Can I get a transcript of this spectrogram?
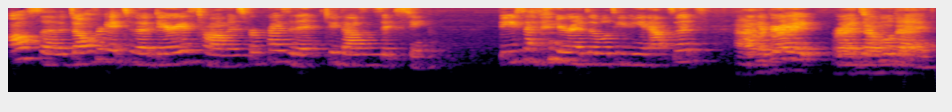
Also, don't forget to vote Darius Thomas for President 2016. These have been your Red Devil TV announcements. Have, a great Red Devil Day.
